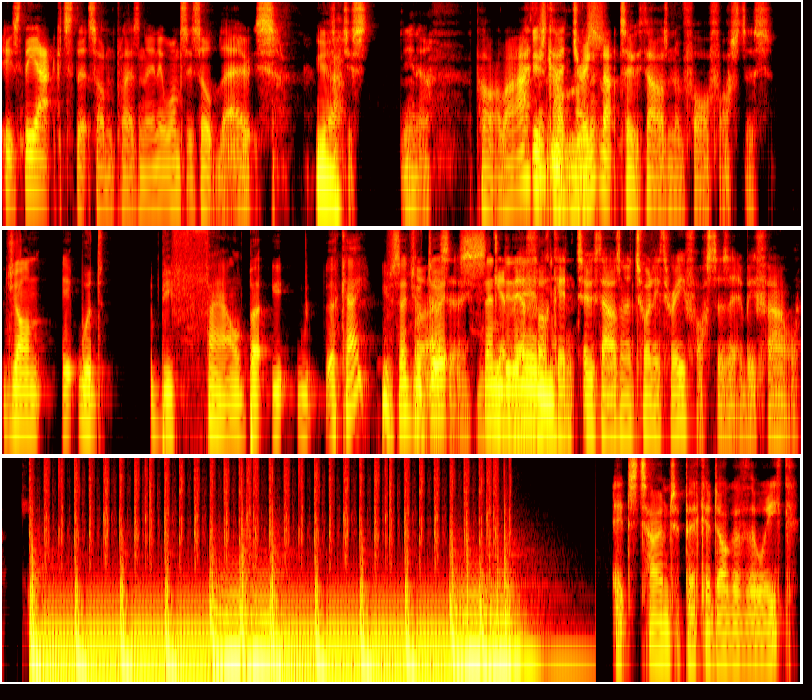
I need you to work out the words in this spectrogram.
it's the act that's unpleasant, and it once it's up there, it's Yeah. just you know part of that. I It's think I'd not drink nice. that 2004 Fosters. Jon, it would be foul, but you, okay, you've said you'll Well, do it. Send Get it me a fucking 2023 Fosters. It'd be foul. It's time to pick a dog of the week.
